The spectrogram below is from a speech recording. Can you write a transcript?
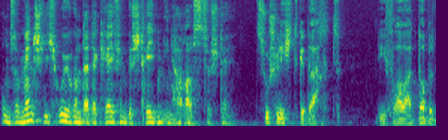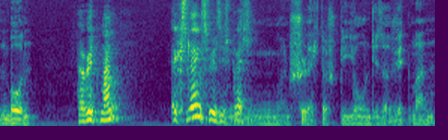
umso menschlich rührender der Gräfin Bestreben, ihn herauszustellen. Zu schlicht gedacht. Die Frau hat doppelten Boden. Herr Wittmann, Exzellenz will Sie sprechen. Ein schlechter Spion, dieser Wittmann.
